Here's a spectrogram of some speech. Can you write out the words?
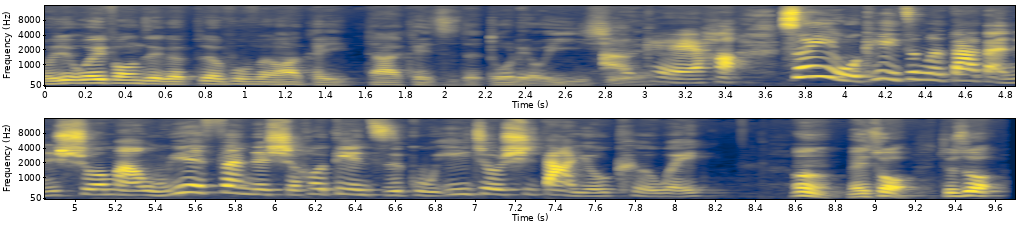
我觉得威风这个这个部分的话，可以大家可以值得多留意一些。OK，好，所以我可以这么大胆的说嘛，五月份的时候，电子股依旧是大有可为。嗯，没错，就是说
